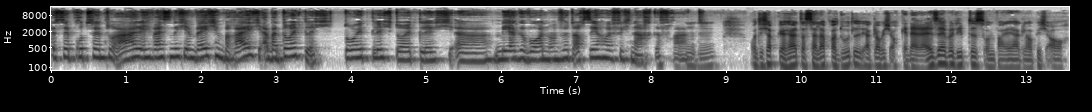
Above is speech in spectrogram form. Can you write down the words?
ist der prozentual, ich weiß nicht in welchem Bereich, aber deutlich, deutlich, deutlich äh, mehr geworden und wird auch sehr häufig nachgefragt. Mhm. Und ich habe gehört, dass der Labradudel ja, glaube ich, auch generell sehr beliebt ist und weil er, glaube ich, auch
